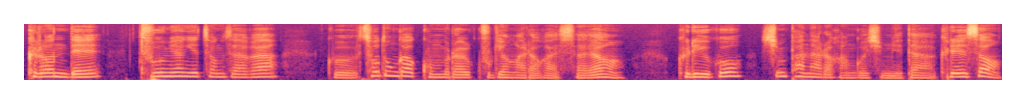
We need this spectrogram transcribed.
그런데 두 명의 천사가 그 소돔과 고모라를 구경하러 갔어요. 그리고 심판하러 간 것입니다. 그래서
